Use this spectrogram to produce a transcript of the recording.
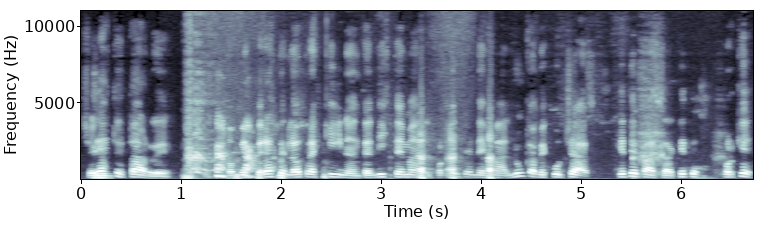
Llegaste tarde. O me esperaste en la otra esquina, entendiste mal. ¿Por qué entendés mal? Nunca me escuchás. ¿Qué te pasa? ¿Qué te... ¿Por qué?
